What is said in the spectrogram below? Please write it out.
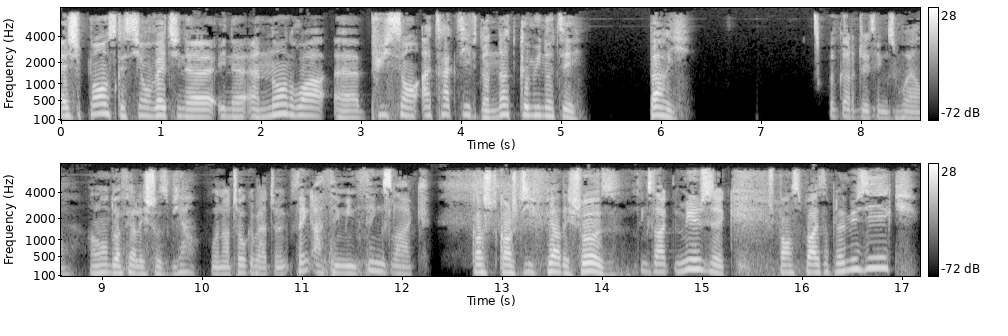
et je pense que si on veut être une, une- un endroit euh, puissant, attractif dans notre communauté, Paris, we've got to do things well. alors on doit faire les choses bien. When I talk about doing, think, I think, mean things like, Quand je, quand je dis faire des choses, things like music, je pense par exemple à la musique,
